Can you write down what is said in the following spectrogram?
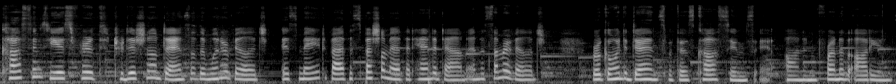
Costumes used for the traditional dance of the Winter Village is made by the special method handed down in the Summer Village. We're going to dance with those costumes eh, on in front of the audience.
